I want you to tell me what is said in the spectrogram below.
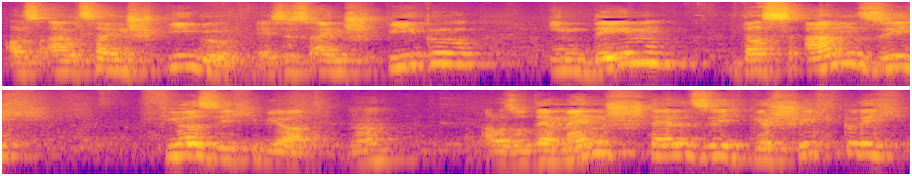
als, als ein Spiegel. Es ist ein Spiegel, in dem das an sich für sich wird. Ne? Also der Mensch stellt sich geschichtlich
